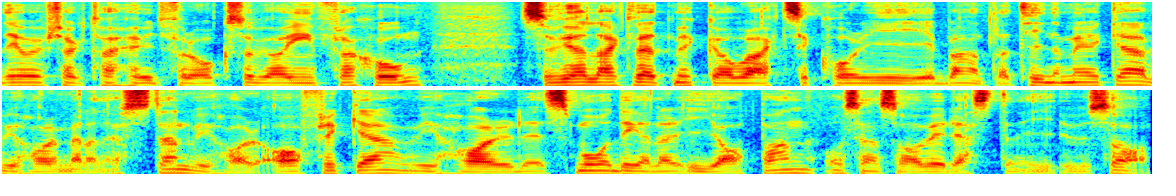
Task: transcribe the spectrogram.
det har vi försökt ta höjd för också. Vi har inflation. Så vi har lagt väldigt mycket av vår aktiekorg i bland annat Latinamerika, vi har Mellanöstern, vi har Afrika, vi har små delar i Japan och sen så har vi resten i USA.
